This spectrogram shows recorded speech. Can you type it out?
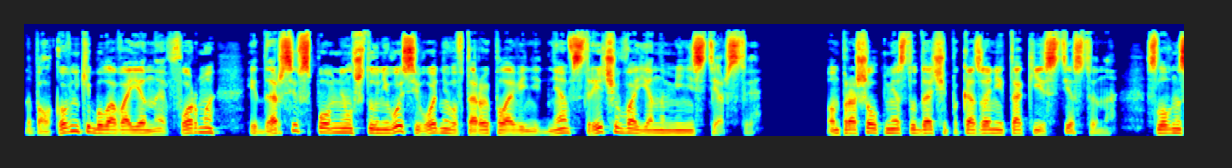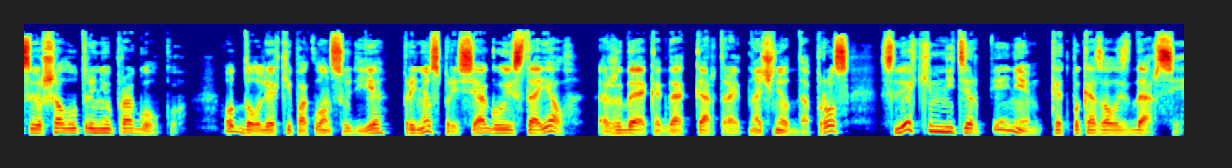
На полковнике была военная форма, и Дарси вспомнил, что у него сегодня во второй половине дня встреча в военном министерстве. Он прошел к месту дачи показаний так естественно, словно совершал утреннюю прогулку, отдал легкий поклон судье, принес присягу и стоял, ожидая, когда Картрайт начнет допрос, с легким нетерпением, как показалось Дарси,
